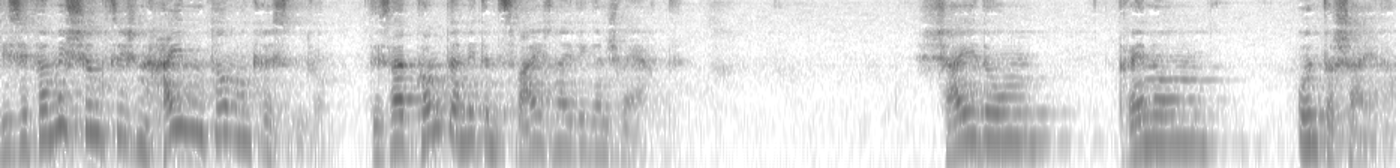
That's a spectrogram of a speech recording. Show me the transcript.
Diese Vermischung zwischen Heidentum und Christentum. Deshalb kommt er mit dem zweischneidigen Schwert. Scheidung, Trennung, Unterscheidung.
